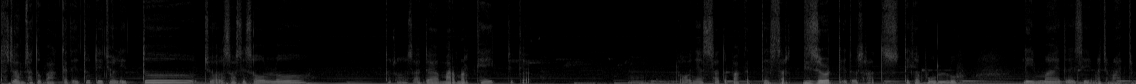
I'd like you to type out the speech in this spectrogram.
Terus dalam satu paket itu dia jual itu jual sosis solo terus ada marmer cake juga. Pokoknya satu paket dessert dessert itu 135 itu isi macam-macam.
